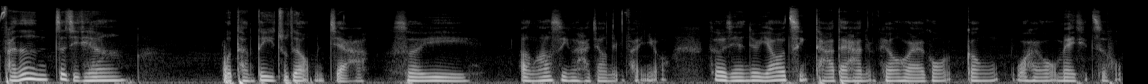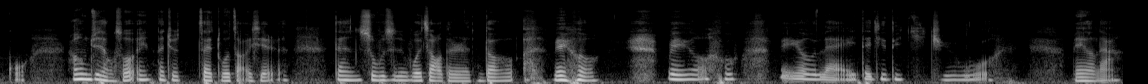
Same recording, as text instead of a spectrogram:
反正这几天我堂弟住在我们家，所以，嗯，然后是因为他交女朋友，所以我今天就邀请他带他女朋友回来跟我跟我还有我妹一起吃火锅，然后我们就想说，哎，那就再多找一些人，但殊不知我找的人都 没有。没有，没有来，大家都拒绝我。没有啦，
